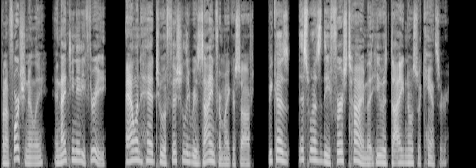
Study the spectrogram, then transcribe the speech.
But unfortunately, in 1983, Allen had to officially resign from Microsoft because this was the first time that he was diagnosed with cancer,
